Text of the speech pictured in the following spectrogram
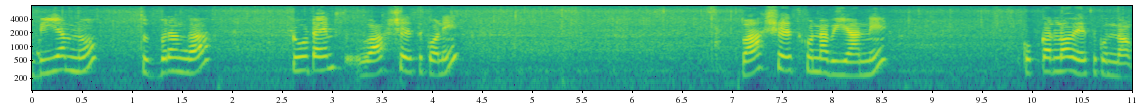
బియ్యంను శుభ్రంగా టూ టైమ్స్ వాష్ చేసుకొని వాష్ చేసుకున్న బియ్యాన్ని కుక్కర్లో వేసుకుందాం.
